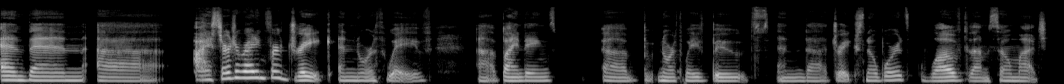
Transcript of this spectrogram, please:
And then uh, I started riding for Drake and Northwave. Uh, bindings, uh, Northwave boots and uh, Drake snowboards. Loved them so much.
